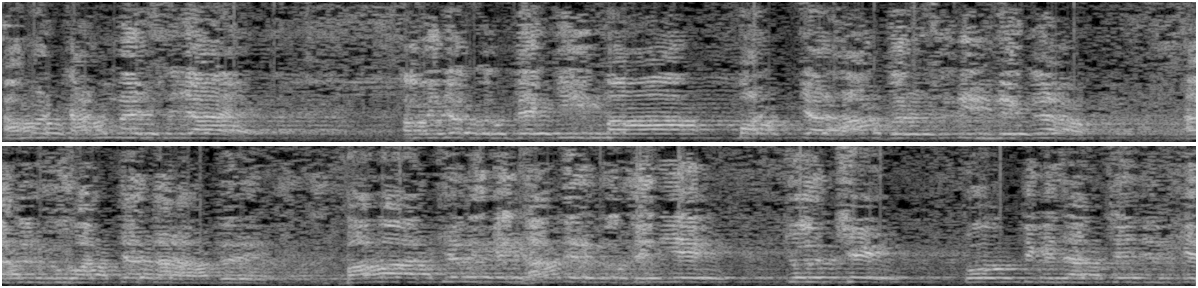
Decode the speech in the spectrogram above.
আমার কান্না এসে যায় আমি যখন দেখি মা বাচ্চার হাত ধরে সেদিন দেখলাম, এতটুকু বাচ্চা তার হাত ধরে। বাবা ছেলেকে ঘাতের মধ্যে নিয়ে চলছে, কোন দিকে যাচ্ছে, যেদিকে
